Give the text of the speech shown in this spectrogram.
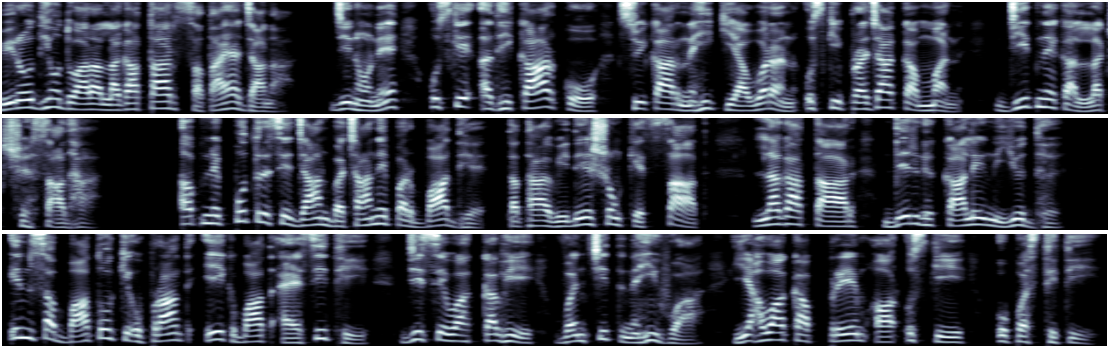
विरोधियों द्वारा लगातार सताया जाना, जिन्होंने उसके अधिकार को स्वीकार नहीं किया वरन उसकी प्रजा का मन जीतने का लक्ष्य साधा। अपने पुत्र से जान बचाने पर बाध्य तथा विदेशों के साथ लगातार दीर्घकालीन युद्ध इन सब बातों के उपरांत एक बात ऐसी थी, जिससे वह कभी वंचित नहीं हुआ, यहवा का प्रेम और उसकी उपस्थिति।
